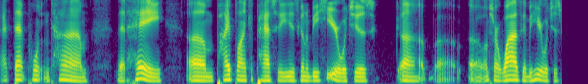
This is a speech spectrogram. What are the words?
at that point in time that, hey, um, pipeline capacity is going to be here, which is uh, uh, uh, I'm sorry, Y is going to be here, which is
